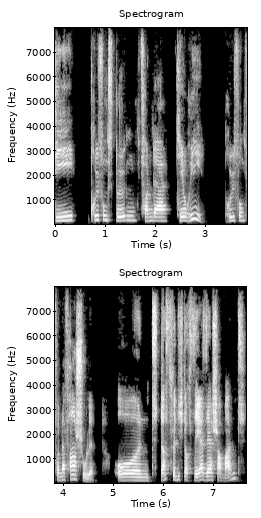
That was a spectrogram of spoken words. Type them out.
die Prüfungsbögen von der Theorieprüfung von der Fahrschule. Und das finde ich doch sehr, sehr charmant.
